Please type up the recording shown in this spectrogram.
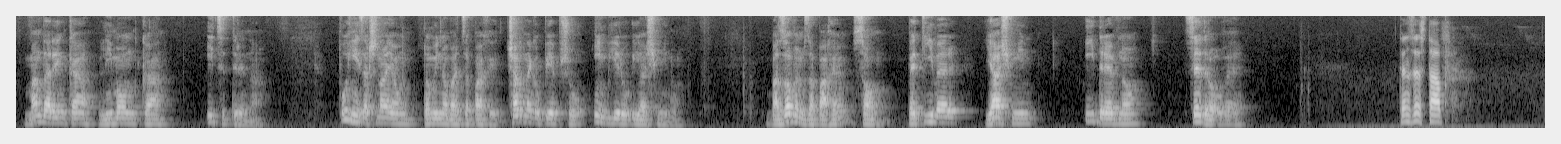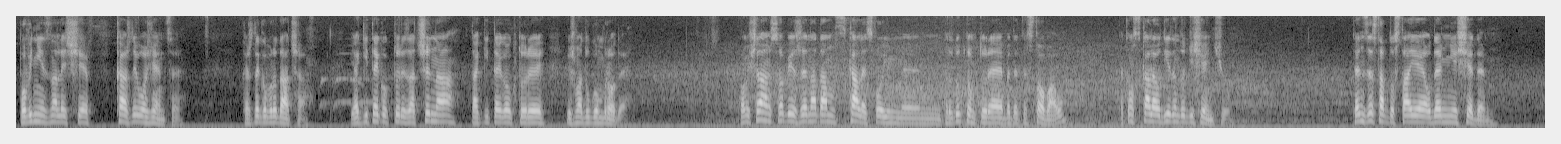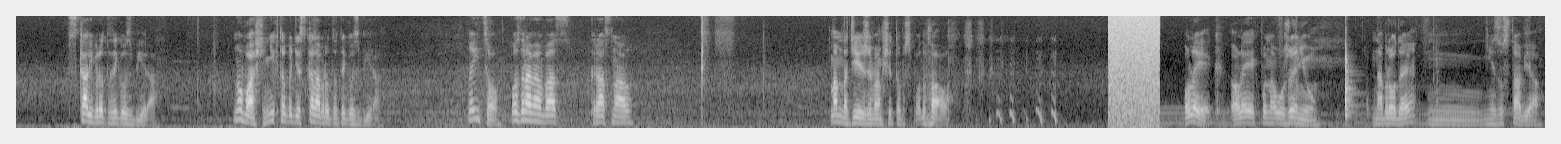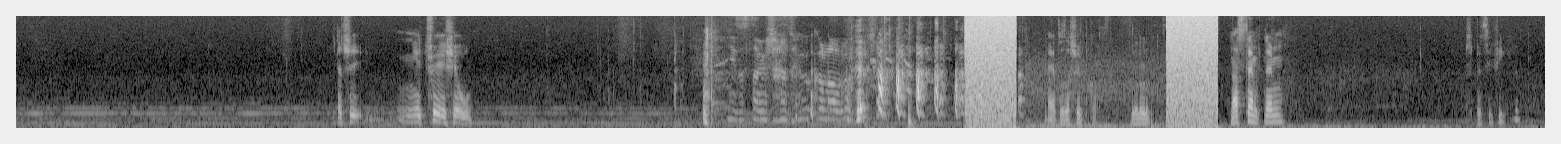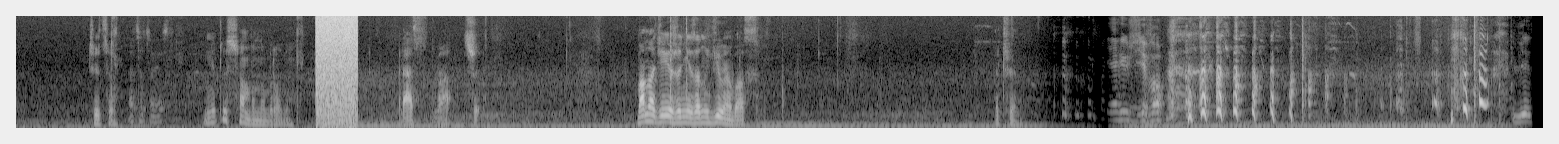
mandarynka, limonka i cytryna. Później zaczynają dominować zapachy czarnego pieprzu, imbiru i jaśminu. Bazowym zapachem są petiwer, jaśmin i drewno cedrowe. Ten zestaw powinien znaleźć się w każdej łazience, każdego brodacza. Jak i tego, który zaczyna, tak i tego, który już ma długą brodę. Pomyślałem sobie, że nadam skalę swoim produktom, które będę testował. Taką skalę od 1 do 10. Ten zestaw dostaje ode mnie 7 w skali brodatego zbira. No właśnie, niech to będzie skala brodatego zbira. No i co? Pozdrawiam Was, Krasnal. Mam nadzieję, że Wam się to spodobało. Olejek. Olejek po nałożeniu na brodę mm, nie zostawia. Znaczy, nie czuję się. Nie zostawisz żadnego koloru. Nie, to za szybko. Następnym. Specyfikiem? czy co? A co to jest? Nie, to jest szampon na brodę. Raz, dwa, trzy. Mam nadzieję, że nie zanudziłem Was. A czym? Ja już ziewam.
